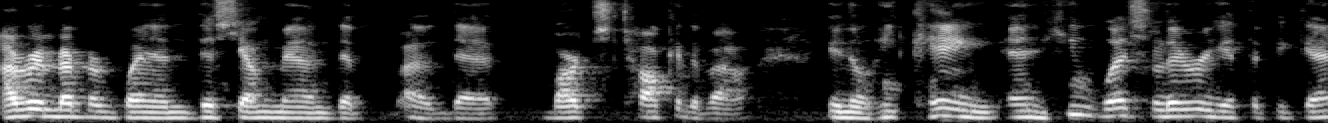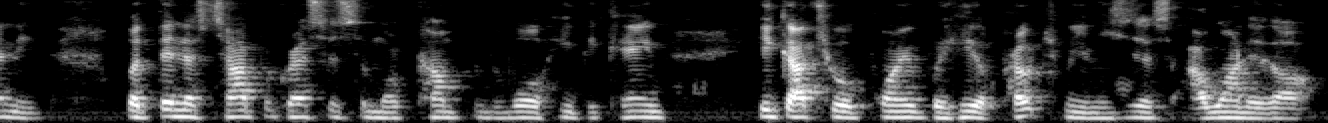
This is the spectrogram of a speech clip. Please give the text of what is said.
I remember when this young man that uh, that Bart's talking about, you know, he came and he was leery at the beginning, but then as time progresses, the more comfortable he became, he got to a point where he approached me and he says, "I want it all.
